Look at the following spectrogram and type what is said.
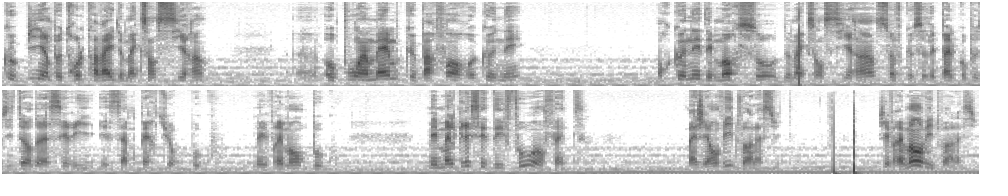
copie un peu trop le travail de Maxence Sirin, euh, au point même que parfois on reconnaît, on reconnaît des morceaux de Maxence Sirin, sauf que ce n'est pas le compositeur de la série et ça me perturbe beaucoup, mais vraiment beaucoup. Mais malgré ses défauts, en fait, bah, j'ai envie de voir la suite. J'ai vraiment envie de voir la suite.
